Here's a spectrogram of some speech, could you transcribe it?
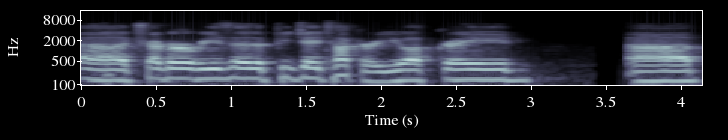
uh, Trevor Ariza to PJ Tucker, you upgrade uh,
